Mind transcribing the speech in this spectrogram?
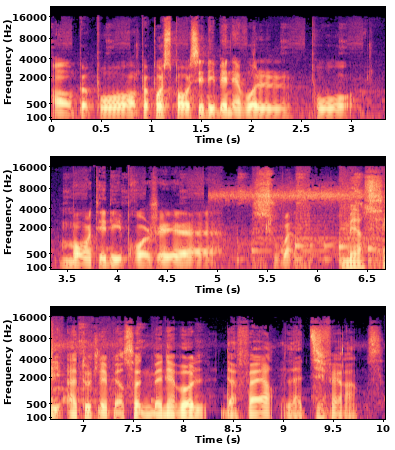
On peut pas on peut pas se passer des bénévoles pour monter des projets euh, souvent. Merci à toutes les personnes bénévoles de faire la différence.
